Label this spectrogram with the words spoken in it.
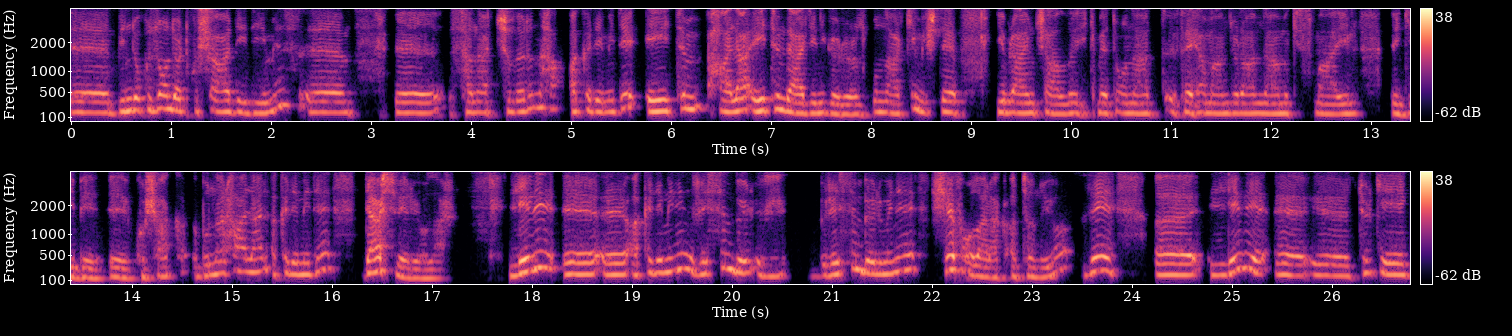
1914 kuşağı dediğimiz e, e, sanatçıların akademide eğitim hala eğitim verdiğini görüyoruz. Bunlar kim? İşte İbrahim Çallı, Hikmet Onat, Fehaman Duran, Namık İsmail e, gibi e, kuşak. Bunlar halen akademide ders veriyorlar. Levi e, e, akademinin resim böl resim bölümüne şef olarak atanıyor ve e, Levi e, e, Türkiye'ye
